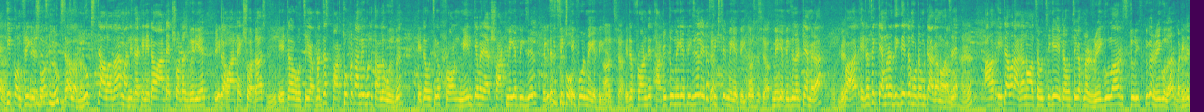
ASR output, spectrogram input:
একই কনফিগারেশন লুকসটা আলাদা। লুকসটা আলাদা। মানে দেখেন এটাও আট একশো আঠাশ ভেরিয়েন্ট এটাও? এটাও আট একশো আঠাশ। এটা হচ্ছে আপনার জাস্ট পার্থক্যটা আমি বলি তাহলে বুঝবেন। এটা হচ্ছে ফ্রন্ট মেন ক্যামেরা একশো আট মেগাপিক্সেল এটা এটা 64 সিক্সটি ফোর মেগাপিক্সেল। আচ্ছা। এটা ফ্রন্টে থার্টি টু মেগাপিক্সেল এটা সিক্সটিন মেগাপিক্সেল আচ্ছা। মেগাপিক্সেলের ক্যামেরা বাট এটা হচ্ছে ক্যামেরার দিক দিয়ে এটা মোটামুটি আগানো আছে। হ্যাঁ। আর এটা আবার আগানো আছে হচ্ছে গিয়ে এটা হচ্ছে আপনার regular stereo speaker regular but এটা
